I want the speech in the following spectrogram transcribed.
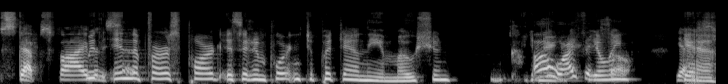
steps five and Within the first part, is it important to put down the emotion? Know, oh, your I think feeling? so. Yes. Yeah.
